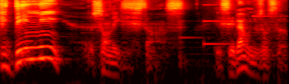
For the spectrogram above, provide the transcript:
qui dénient son existence. Et c'est là où nous en sommes.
